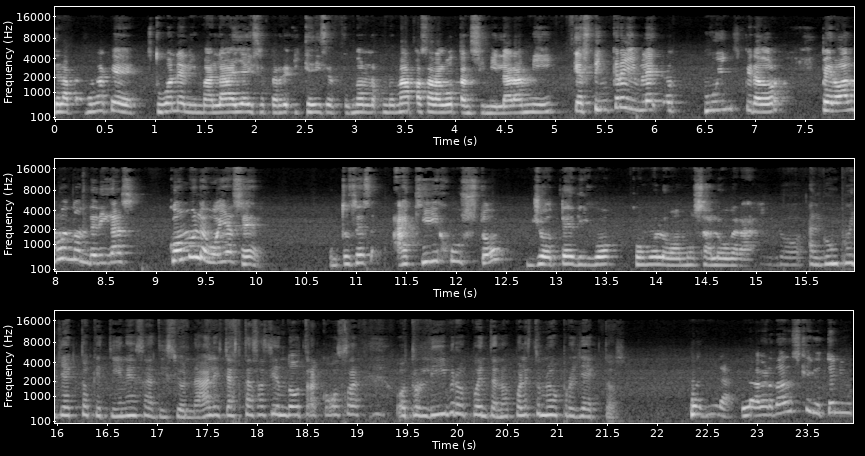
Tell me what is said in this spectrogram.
de la persona que estuvo en el Himalaya y se perdió y que dice, pues no, no, no me va a pasar algo tan similar a mí, que está increíble, muy inspirador, pero algo en donde digas, ¿cómo le voy a hacer? Entonces, aquí justo yo te digo cómo lo vamos a lograr. ¿Algún proyecto que tienes adicionales? ¿Ya estás haciendo otra cosa, otro libro? Cuéntanos, ¿cuáles son tus nuevos proyectos? Pues mira, la verdad es que yo tenía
